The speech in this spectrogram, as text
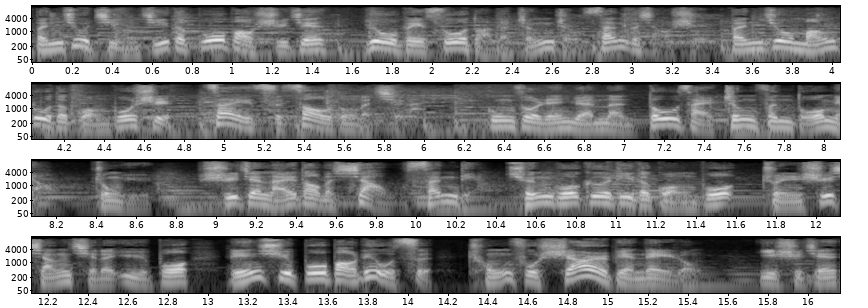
本就紧急的播报时间又被缩短了整整三个小时。本就忙碌的广播室再次躁动了起来，工作人员们都在争分夺秒。终于，时间来到了下午三点，全国各地的广播准时响起了预播，连续播报六次，重复十二遍内容。一时间，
